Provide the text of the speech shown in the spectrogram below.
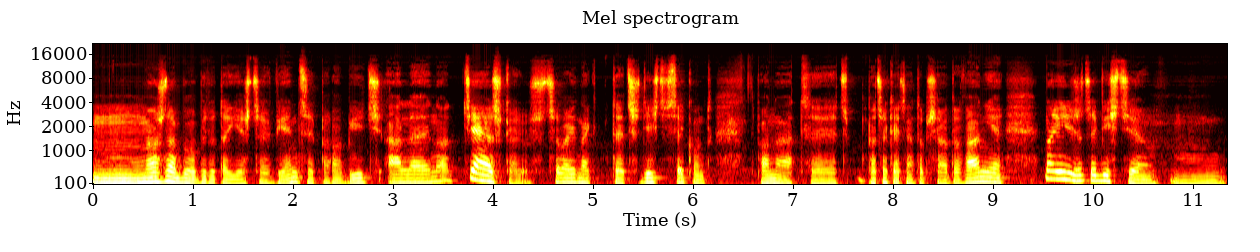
Mm, Można byłoby tutaj jeszcze więcej porobić, ale no ciężko już. Trzeba jednak te 30 sekund ponad e, poczekać na to przeładowanie. No i rzeczywiście mm,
